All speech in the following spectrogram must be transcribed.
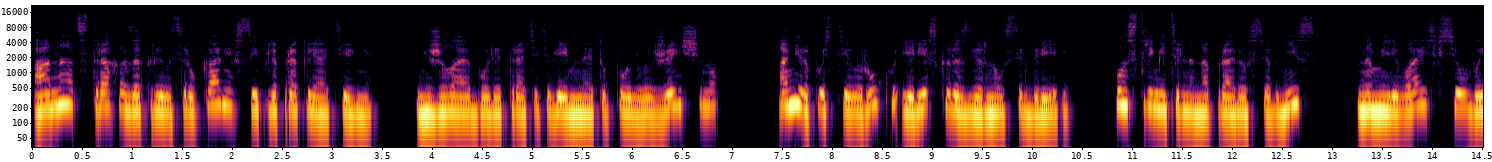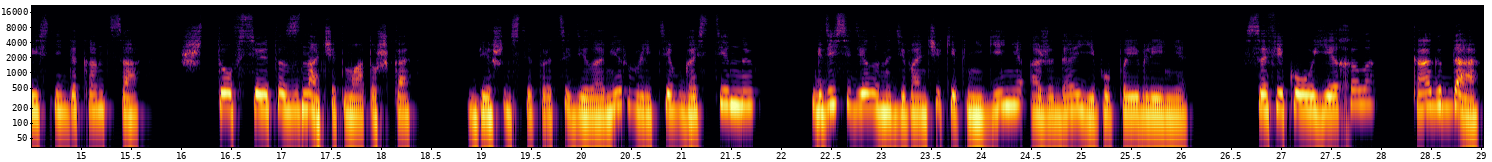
а она от страха закрылась руками, сыпля проклятиями. Не желая более тратить время на эту подлую женщину, Амир опустил руку и резко развернулся к двери. Он стремительно направился вниз, намереваясь все выяснить до конца. Что все это значит, матушка? В бешенстве процедил Амир, влетев в гостиную, где сидела на диванчике княгиня, ожидая его появления. Софико уехала когда?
